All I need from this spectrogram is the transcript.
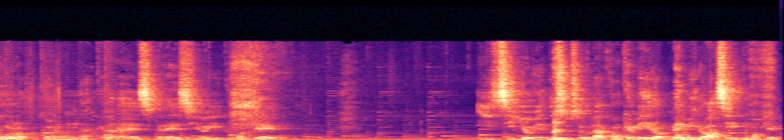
Como, como- con una cara de desprecio y como que y siguió viendo su celular, como que miró, me miró así, como que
